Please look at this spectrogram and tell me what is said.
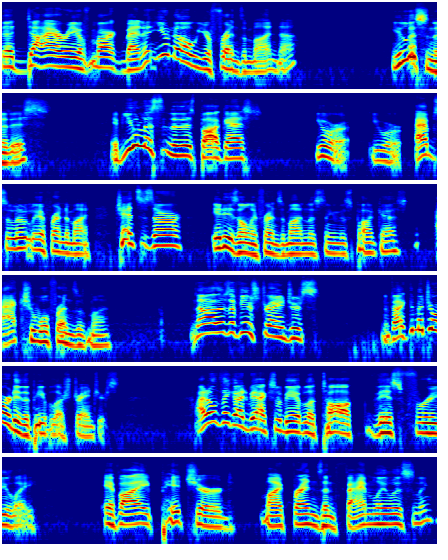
the diary of Mark Bennett. You know you're friends of mine now. You listen to this. If you listen to this podcast, you are you are absolutely a friend of mine. Chances are it is only friends of mine listening to this podcast. Actual friends of mine. No, there's a few strangers. In fact, the majority of the people are strangers. I don't think I'd actually be able to talk this freely if I pictured my friends and family listening.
